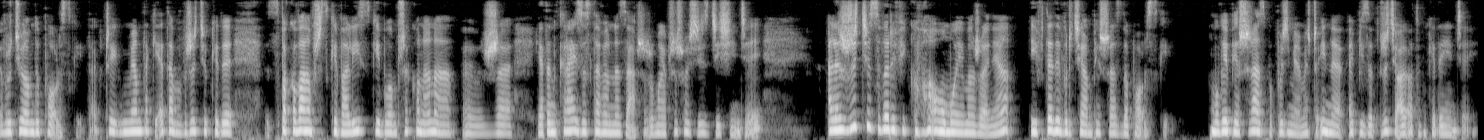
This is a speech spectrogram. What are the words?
wróciłam do Polski, tak? Czyli miałam taki etap w życiu, kiedy spakowałam wszystkie walizki, byłam przekonana, e, że ja ten kraj zostawiam na zawsze, że moja przyszłość jest gdzieś indziej. Ale życie zweryfikowało moje marzenia i wtedy wróciłam pierwszy raz do Polski. Mówię pierwszy raz, bo później miałam jeszcze inny epizod w życiu, ale o tym kiedy indziej.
